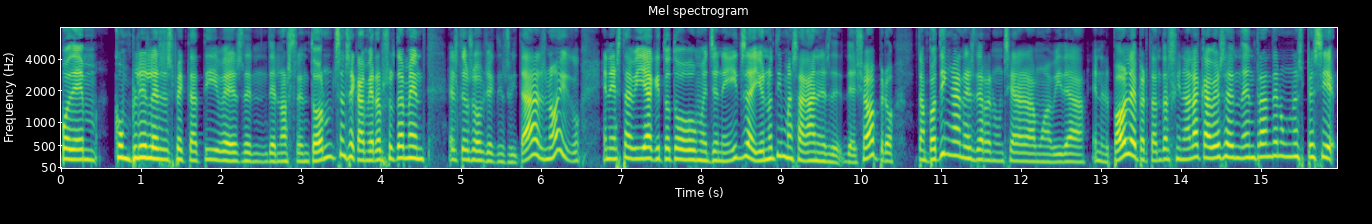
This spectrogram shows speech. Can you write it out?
podem complir les expectatives de, del nostre entorn sense canviar absolutament els teus objectius vitals, no? I en esta via que tot ho homogeneïtza, jo no tinc massa ganes d'això, però tampoc tinc ganes de renunciar a la meva vida en el poble, per tant, al final acabes en, entrant en una espècie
